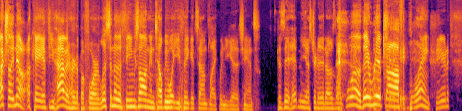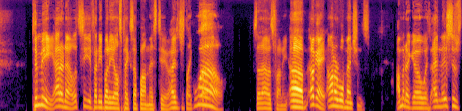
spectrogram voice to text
actually no. Okay, if you haven't heard it before, listen to the theme song and tell me what you think it sounds like when you get a chance. Because it hit me yesterday that I was like, whoa, they ripped Okay. off blank, dude. To me, I don't know. Let's see if anybody else picks up on this too. I was just like, whoa. So that was funny. Um, okay, honorable mentions. I'm gonna go with, and this is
